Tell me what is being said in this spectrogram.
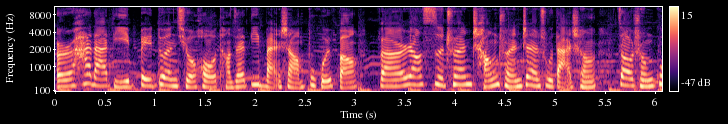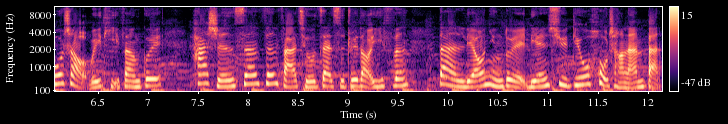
而哈达迪被断球后躺在地板上不回防，反而让四川长传战术打成，造成郭少违体犯规。哈神三分罚球再次追到一分，但辽宁队连续丢后场篮板，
